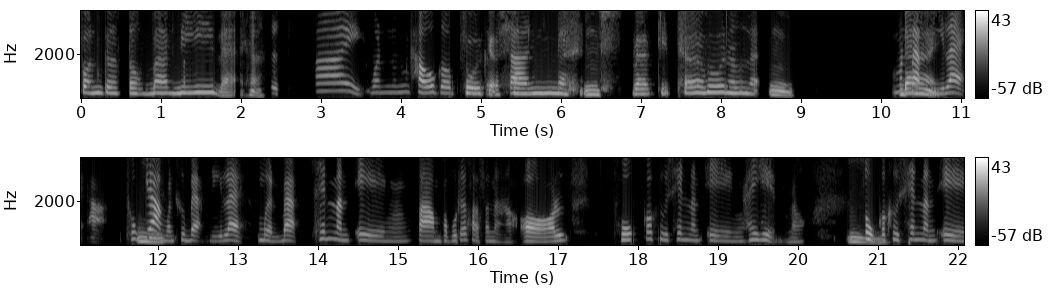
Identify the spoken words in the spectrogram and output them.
ฝนก็ตกแบบนี้แหละฮะใช่ วันนั้นเขาก็พูพูดดกักับบฉัฉัน นนะ อืม แบบที่เธอพูดนั่นแหละ อืม มันได้แบบนี้แหละอะ ทุกอืมอย่างมันคือแบบนี้แหละ เหมือนแบบเช่นนั้นเองตามพระพุทธศาสนาอ๋อทุกข์ก็คือเช่นนั้นเองให้เห็นเนาะอืมสุขก็คือเช่นนั้นเอง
